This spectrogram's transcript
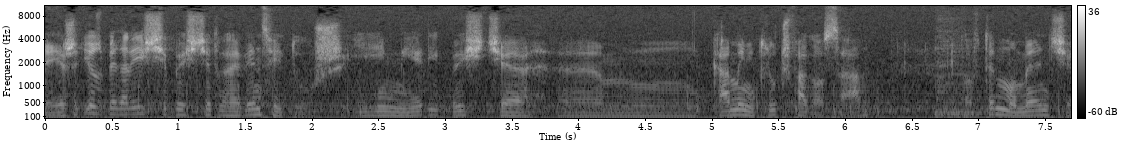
Jeżeli uzbieraliście byście trochę więcej dusz i mielibyście kamień klucz Farosa, to w tym momencie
